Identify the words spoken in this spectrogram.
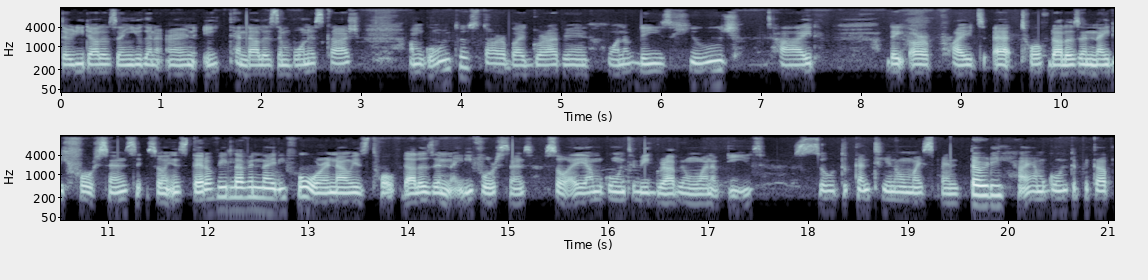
$30 and you're gonna earn eight ten dollars in bonus cash. I'm going to start by grabbing one of these huge tide. They are priced at $12.94 so instead of $11.94 now it's $12.94 so i am going to be grabbing one of these so to continue my spend 30 i am going to pick up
